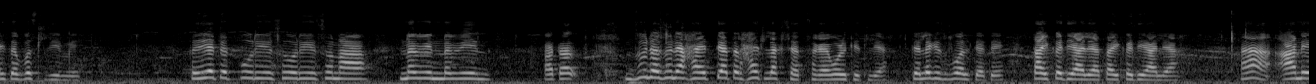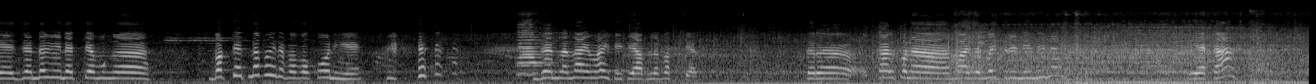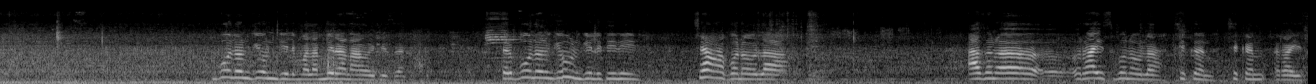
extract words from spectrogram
इथं बसली मी. तर येतात पुरी सोरी सुना नवीन नवीन. आता जुन्या जुन्या आहेत त्या तर आहेत लक्षात सगळ्या ओळखीतल्या. ते लगेच बोलत्या ते ताई कधी आल्या? ताई कधी आल्या? हां आणि ज्या नवीन आहेत त्या मग बघतात ना पहिलं बाबा कोण हे? ज्यांना नाही माहिती ते आपलं बघतात तर काल पण माझ्या मैत्रिणीने ना एका बोलून घेऊन गेली मला मीरा नाव आहे तिचं. तर बोलून घेऊन गेली तिने. चहा बनवला. अजून राईस बनवला. Chicken chicken rice.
